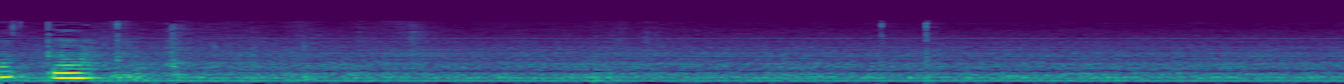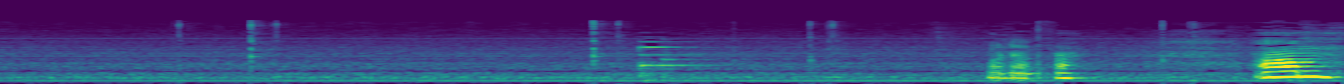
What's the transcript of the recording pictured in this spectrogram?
What the? Whatever. Um,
